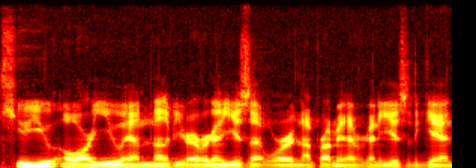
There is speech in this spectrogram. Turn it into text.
Q U O R U M. None of you are ever going to use that word, and I'm probably never going to use it again.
